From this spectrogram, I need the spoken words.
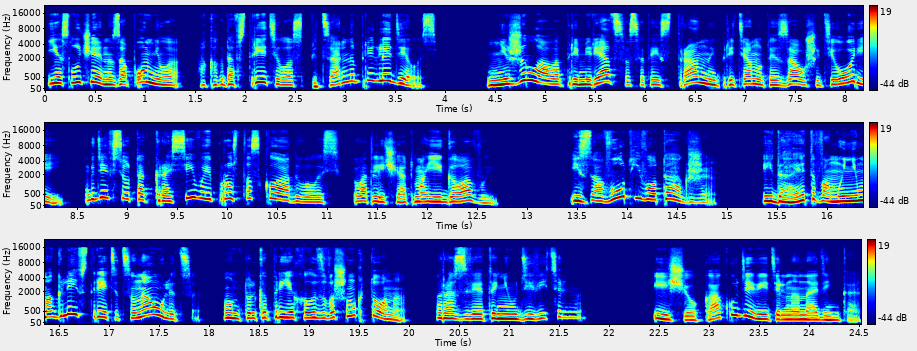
Я случайно запомнила, а когда встретила, специально пригляделась не желала примиряться с этой странной, притянутой за уши теорией, где все так красиво и просто складывалось, в отличие от моей головы. И зовут его так же. И до этого мы не могли встретиться на улице. Он только приехал из Вашингтона. Разве это не удивительно? Еще как удивительно, Наденька.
